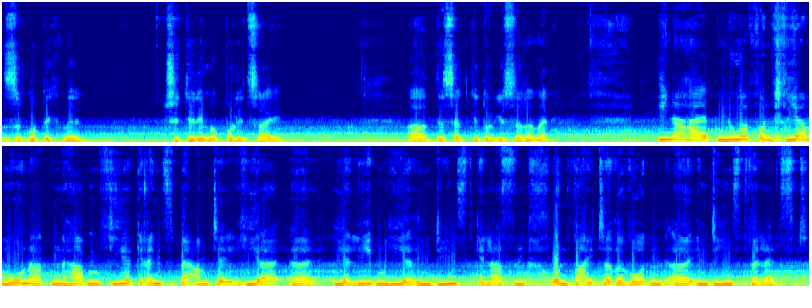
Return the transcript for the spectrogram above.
загубихме четирима полицаи, а десетки други са ранени. Innerhalb nur von vier Monaten haben vier Grenzbeamte hier äh, ihr Leben hier im Dienst gelassen und weitere wurden äh, im Dienst verletzt.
